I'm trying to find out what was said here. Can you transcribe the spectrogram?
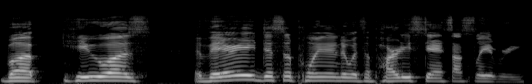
But he was very disappointed with the party's stance on slavery.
